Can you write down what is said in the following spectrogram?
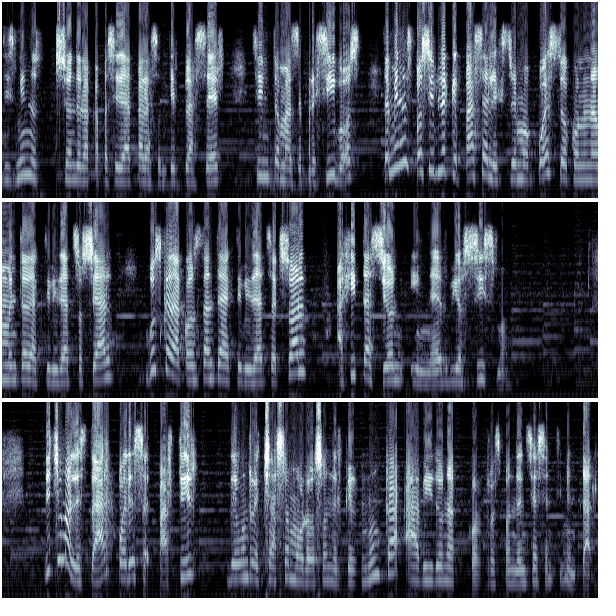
disminución de la capacidad para sentir placer, síntomas depresivos. También es posible que pase al extremo opuesto con un aumento de actividad social, búsqueda constante de actividad sexual, agitación y nerviosismo. Dicho malestar puede partir de un rechazo amoroso en el que nunca ha habido una correspondencia sentimental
